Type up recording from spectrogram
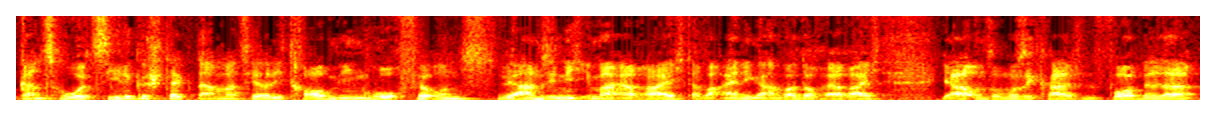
ganz hohe Ziele gesteckt damals. Ja, die Trauben hingen hoch für uns. Wir haben sie nicht immer erreicht, aber einige haben wir doch erreicht. Ja, unsere musikalischen Vorbilder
